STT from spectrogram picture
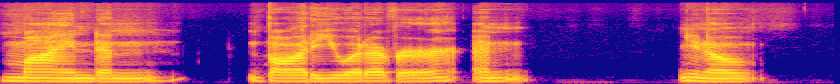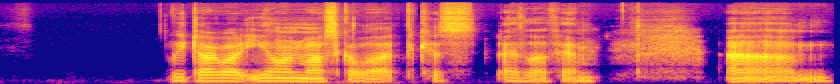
mind and body, whatever, and you know, we talk about Elon Musk a lot because I love him. Um,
